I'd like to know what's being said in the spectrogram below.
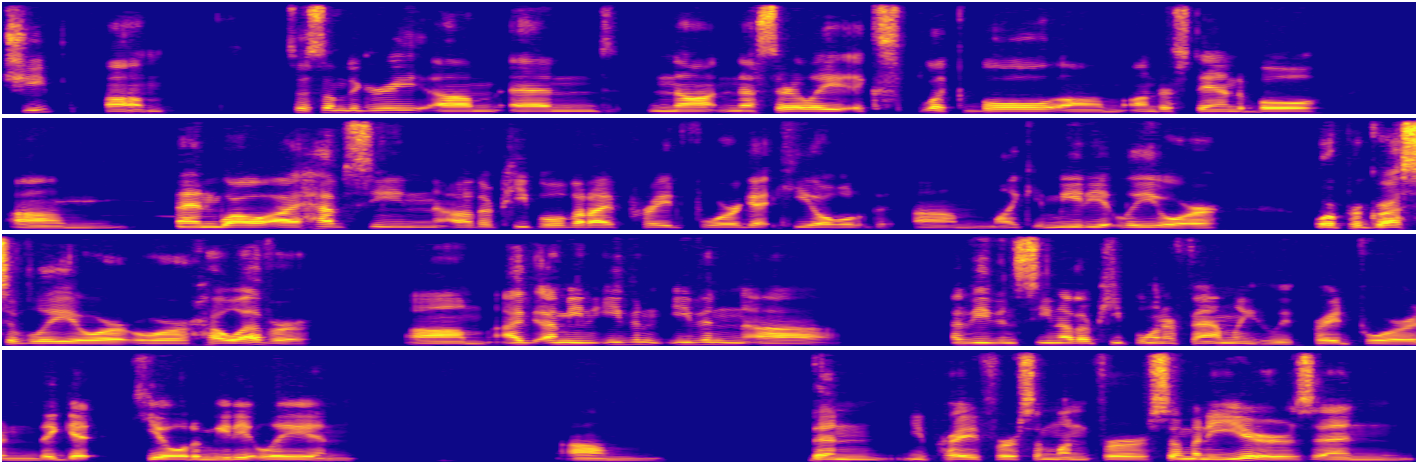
cheap. Um, to some degree um, and not necessarily explicable um, understandable um, and while I have seen other people that I've prayed for get healed, um, like immediately or or progressively or or however. Um, I, I mean, even even uh, I've even seen other people in our family who we've prayed for and they get healed immediately, and um, then you pray for someone for so many years and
